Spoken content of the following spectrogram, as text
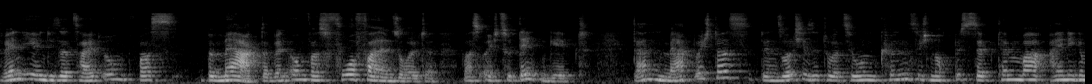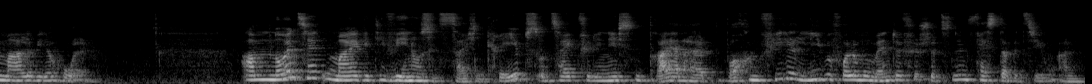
wenn ihr in dieser Zeit irgendwas bemerkt, wenn irgendwas vorfallen sollte, was euch zu denken gibt, dann merkt euch das, denn solche Situationen können sich noch bis September einige Male wiederholen. Am 19. Mai geht die Venus ins Zeichen Krebs und zeigt für die nächsten dreieinhalb Wochen viele liebevolle Momente für Schützen in fester Beziehung an.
